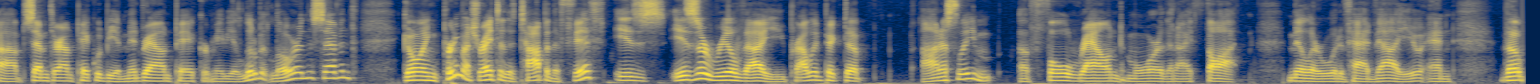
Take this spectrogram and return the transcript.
uh, seventh round pick would be a mid round pick or maybe a little bit lower in the seventh. Going pretty much right to the top of the fifth is is a real value. You probably picked up, honestly, a full round more than I thought Miller would have had value. And the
